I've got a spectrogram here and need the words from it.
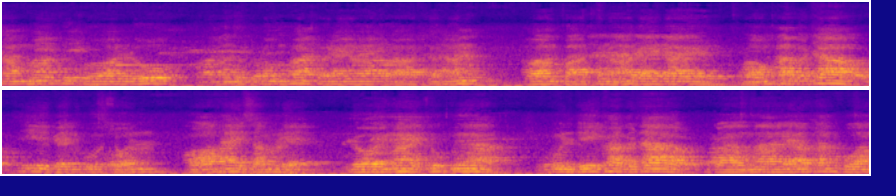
ธรรมะที่ควรรู้ความหลุดลมพระปริยาปรารถนั้นความปรารถนาใดๆ ของข้าพเจ้าที่เป็นกุศล ขอให้สำเร็จ โดยไม่ทุกเมื่อบุญที่ข้าพเจ้ากล่าวมาแล้วทั้งปวง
